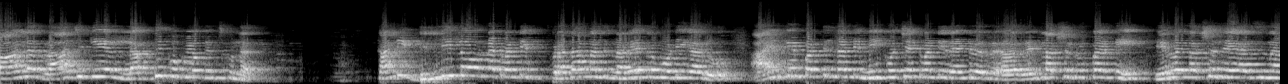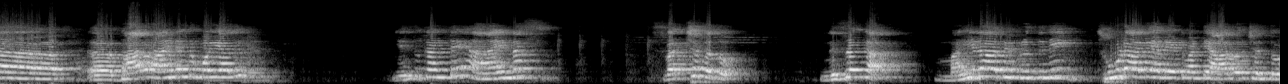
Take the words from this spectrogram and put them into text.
వాళ్ళ రాజకీయ లబ్ధికి ఉపయోగించుకున్నారు. కానీ ఢిల్లీలో ఉన్నటువంటి నరేంద్ర మోడీ గారు ఆయనకేం పట్టిందండి? మీకు వచ్చేటువంటి రెండు రెండు లక్షల రూపాయలని ఇరవై లక్షలు చేయాల్సిన భారం ఆయన ఎందుకు పోయాలి? ఎందుకంటే ఆయన స్వచ్ఛతతో నిజంగా మహిళా అభివృద్ధిని చూడాలి అనేటువంటి ఆలోచనతో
